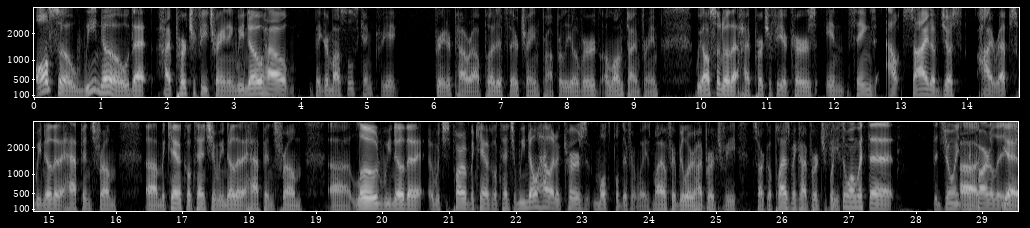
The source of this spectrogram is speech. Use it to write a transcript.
also, we know that hypertrophy training, we know how bigger muscles can create greater power output if they're trained properly over a long time frame. We also know that hypertrophy occurs in things outside of just high reps. We know that it happens from uh, mechanical tension. We know that it happens from uh, load. We know that, it, which is part of mechanical tension. We know how it occurs multiple different ways: myofibrillar hypertrophy, sarcoplasmic hypertrophy. What's the one with the the joints, Uh, the cartilage? Yeah,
